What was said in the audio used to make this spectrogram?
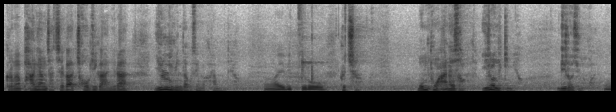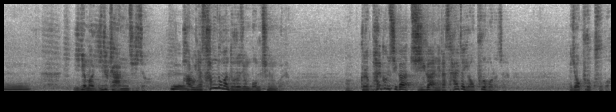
그러면 방향 자체가 저기가 아니라 일로 민다고 생각을 하면 돼요. 아, 아예 밑으로. 그쵸? 몸통 안에서 이런 느낌이요. 밀어주는 거예요. 오, 이게 막 이렇게 안 움직이죠. 네. 바로 그냥 3도만 눌러주면 멈추는 거예요. 어, 그리고 팔꿈치가 뒤가 아니라 살짝 옆으로 벌어져요. 옆으로 굽어.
